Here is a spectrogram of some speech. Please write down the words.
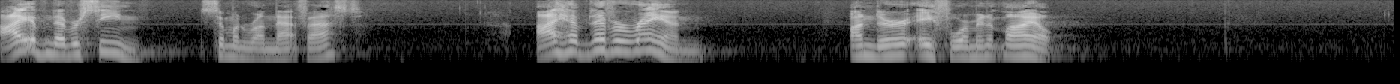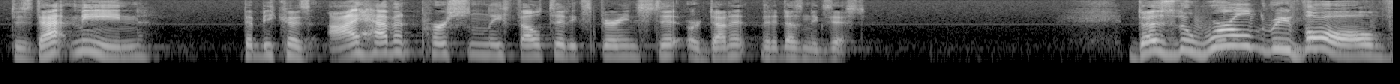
I have never seen someone run that fast. I have never ran under a four minute mile. Does that mean that because I haven't personally felt it, experienced it, or done it, that it doesn't exist? Does the world revolve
